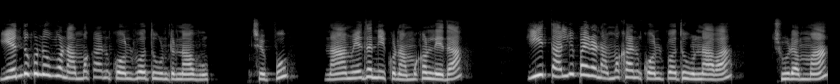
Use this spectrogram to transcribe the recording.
ఎందుకు నువ్వు నమ్మకాన్ని కోల్పోతూ ఉంటున్నావు? చెప్పు. నా మీద నీకు నమ్మకం లేదా? ఈ తల్లిపైన నమ్మకాన్ని కోల్పోతూ ఉన్నావా? చూడమ్మా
